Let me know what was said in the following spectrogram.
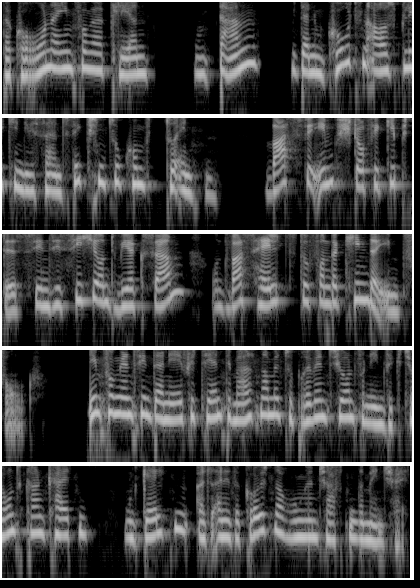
der Corona-Impfung erklären und dann mit einem kurzen Ausblick in die Science-Fiction-Zukunft zu enden. Was für Impfstoffe gibt es? Sind sie sicher und wirksam? Und was hältst du von der Kinderimpfung? Impfungen sind eine effiziente Maßnahme zur Prävention von Infektionskrankheiten und gelten als eine der größten Errungenschaften der Menschheit.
